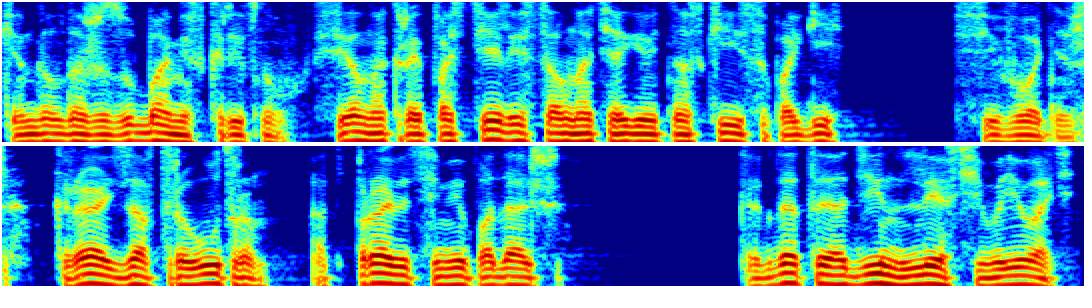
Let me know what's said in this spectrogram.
Кендалл даже зубами скрипнул, сел на край постели и стал натягивать носки и сапоги. Сегодня же, край завтра утром, отправить семью подальше. Когда ты один, легче воевать.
